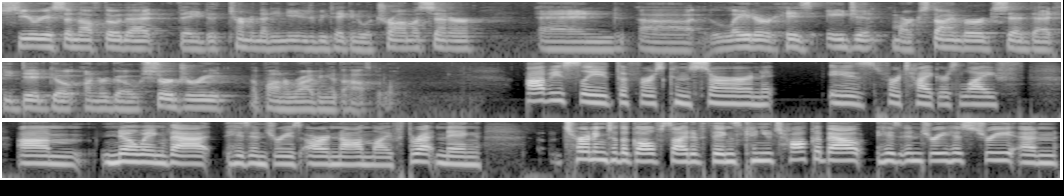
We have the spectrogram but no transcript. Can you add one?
serious enough though that they determined that he needed to be taken to a trauma center. And uh, later, his agent Mark Steinberg said that he did go undergo surgery upon arriving at the hospital. Obviously, the first concern is for Tiger's life, um, knowing that his injuries are non-life threatening. Turning to the golf side of things, can you talk about his injury history and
